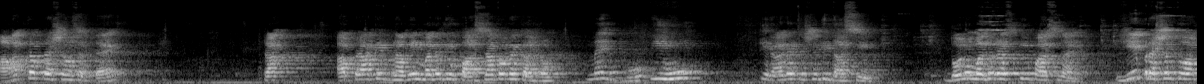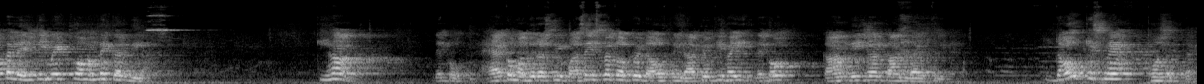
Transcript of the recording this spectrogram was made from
आपका प्रश्न हो सकता है, प्रा- अपराकृत नवीन मदन की उपासना को मैं कर रहा हूँ। मैं गोपी हूँ कि राधा कृष्ण की दासी हूँ? दोनों मधुर रस की उपासना है। ये प्रश्न तो आपका लेजिटिमेट को हमने कर दिया। कि हाँ देखो, है तो मधुर रस की उपासना इसमें तो अब कोई डाउट नहीं रहा, क्योंकि भाई, देखो, काम बीज और काम गायत्री है। डाउट किसमें हो सकता है?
